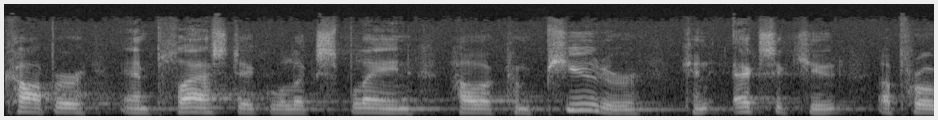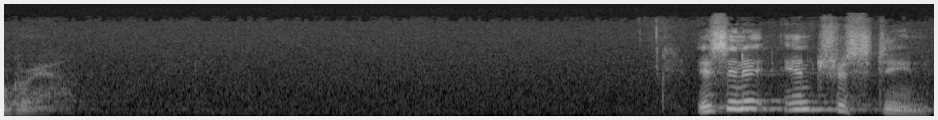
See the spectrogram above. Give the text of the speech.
copper, and plastic will explain how a computer can execute a program. Isn't it interesting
